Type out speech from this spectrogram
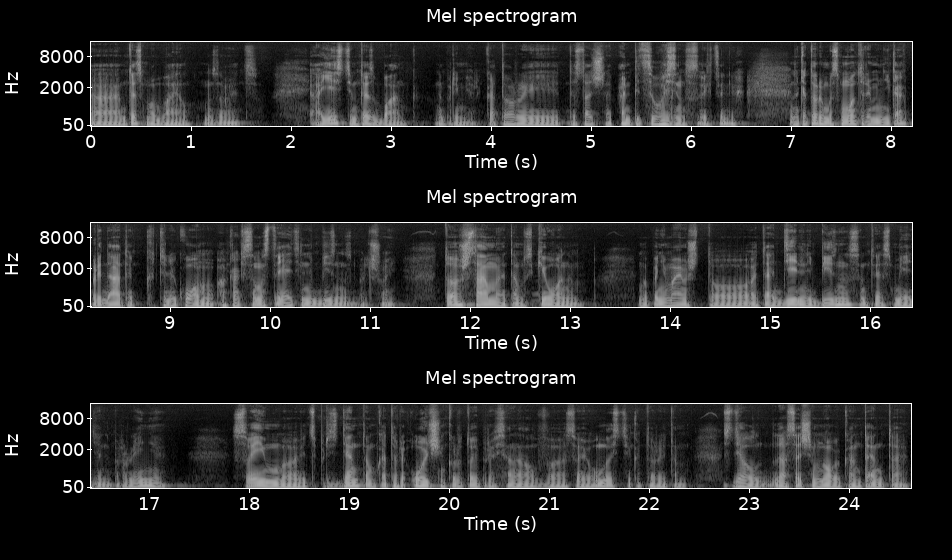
Э, МТС Мобайл называется. А есть МТС Банк например, который достаточно амбициозен в своих целях, на который мы смотрим не как придаток к телекому, а как самостоятельный бизнес большой. То же самое там с Кионом. Мы понимаем, что это отдельный бизнес, МТС-медиа направление, своим э, вице-президентом, который очень крутой профессионал в своей области, который там сделал достаточно много контента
